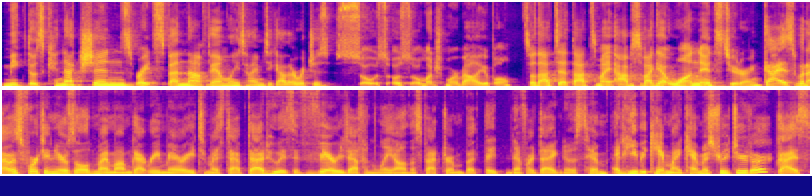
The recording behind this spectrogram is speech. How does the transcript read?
make those connections, right? Spend that family time together, which is so, so, so much more valuable. So that's it. That's my abs. If I get one, it's tutoring. Guys, when I was 14 years old, my mom got remarried to my stepdad, who is very definitely on the spectrum, but they never diagnosed him. And he became my chemistry tutor. Guys,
